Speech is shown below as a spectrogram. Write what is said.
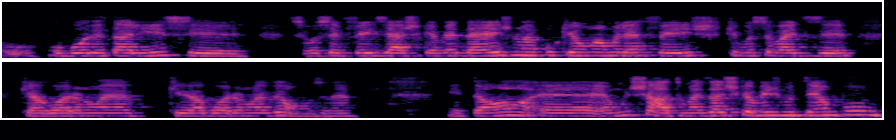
o, border está ali, se, se você fez e acha que é V10, não é porque uma mulher fez que você vai dizer que agora não é que agora não é V11, né? Então é, é muito chato, mas acho que ao mesmo tempo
